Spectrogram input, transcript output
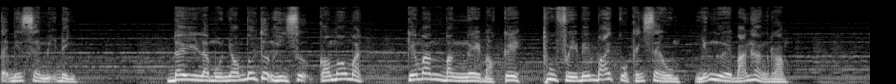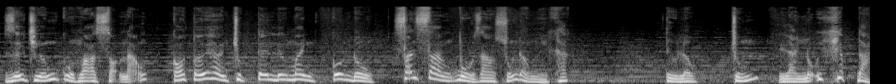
tại bến xe Mỹ Đình. Đây là một nhóm đối tượng hình sự có máu mặt, kiếm ăn bằng nghề bảo kê, thu phí bến bãi của cánh xe ôm, những người bán hàng rong. Dưới trướng của Hoa Sọ Não có tới hàng chục tên lưu manh, côn đồ sẵn sàng bổ dao xuống đầu người khác. Từ lâu, chúng là nỗi khiếp đảm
